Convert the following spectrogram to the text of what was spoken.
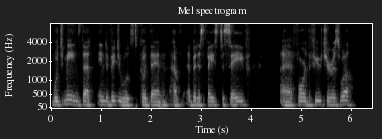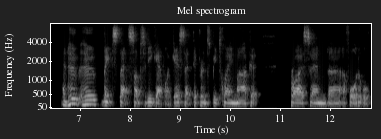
which means that individuals could then have a bit of space to save uh, for the future as well. And who who meets that subsidy gap? I guess that difference between market price and uh, affordable.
